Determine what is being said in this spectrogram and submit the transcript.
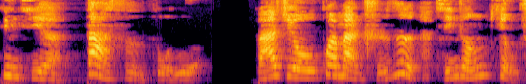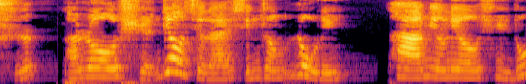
并且大肆作乐，把酒灌满池子，形成酒池。把肉悬吊起来，形成肉林。他命令许多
